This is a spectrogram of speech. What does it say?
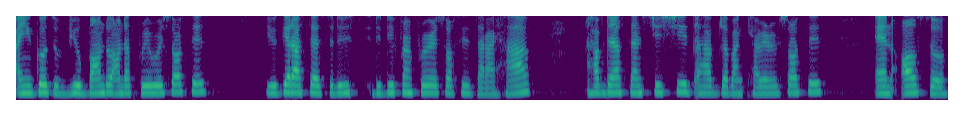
and you go to view bundle under free resources, you get access to this, the different free resources that I have. I have data science cheat sheets, I have job and career resources, and also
